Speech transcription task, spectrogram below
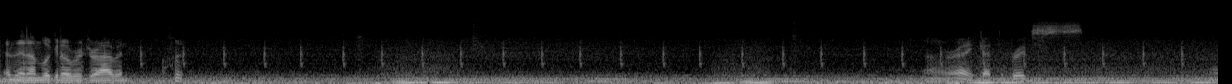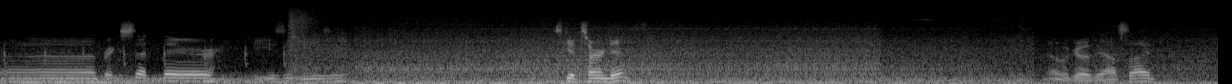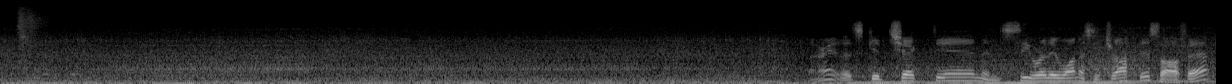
and then I'm looking over driving. All right, got the bricks. Uh, bricks set there. Easy, easy Let's get turned in. Then we'll go to the outside. Alright, let's get checked in and see where they want us to drop this off at.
